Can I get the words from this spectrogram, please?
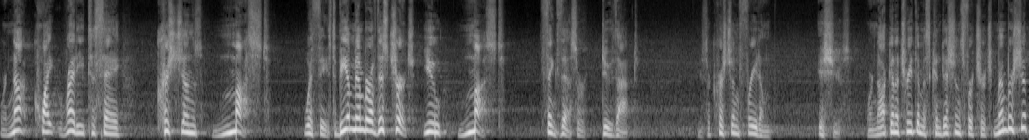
we're not quite ready to say Christians must with these. To be a member of this church, you must think this or do that. These are Christian freedom issues. We're not going to treat them as conditions for church membership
